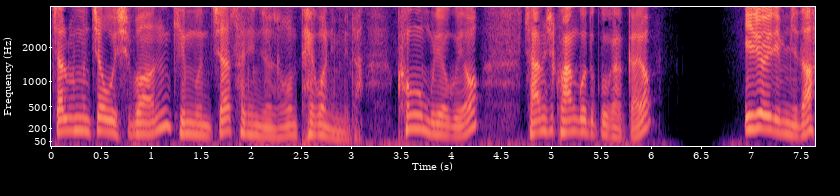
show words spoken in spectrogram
짧은 문자 50원, 긴 문자 사진 전송은 100원입니다. 콩은 무료고요. 잠시 광고 듣고 갈까요? 일요일입니다.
